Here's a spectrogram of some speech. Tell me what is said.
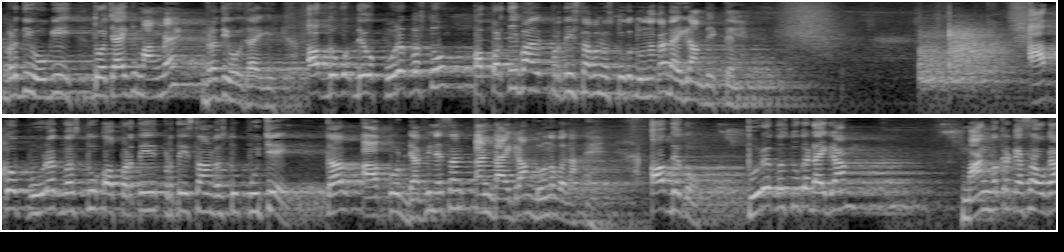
वृद्धि होगी तो चाय की मांग में वृद्धि हो जाएगी। अब देखो देखो, पूरक वस्तु और प्रतिस्थापन वस्तु को दोनों का डायग्राम देखते हैं। आपको पूरक वस्तु और प्रति प्रतिस्थान वस्तु पूछे, तब आपको डेफिनेशन एंड डायग्राम दोनों बनाने हैं। अब देखो, पूरक वस्तु का डायग्राम मांग वक्र कैसा होगा?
